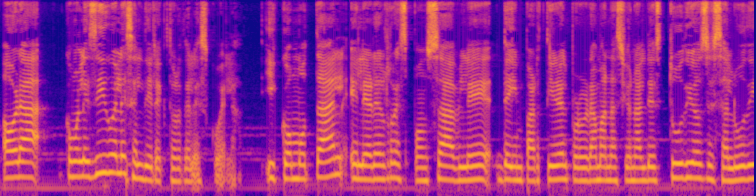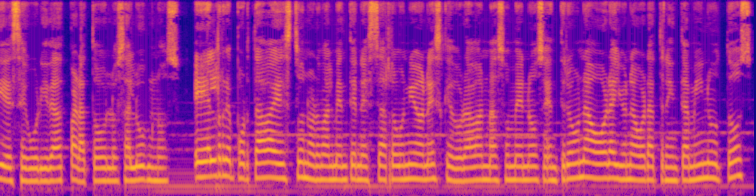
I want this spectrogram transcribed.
Ahora, como les digo, él es el director de la escuela y como tal, él era el responsable de impartir el Programa Nacional de Estudios de Salud y de Seguridad para todos los alumnos. Él reportaba esto normalmente en estas reuniones que duraban más o menos entre una hora y una hora treinta minutos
